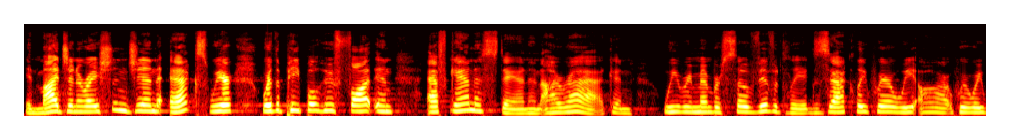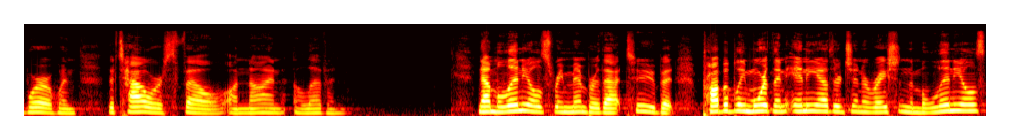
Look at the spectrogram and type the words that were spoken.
In my generation, Gen X, we're, we're the people who fought in Afghanistan and Iraq, and we remember so vividly exactly where we are, where we were when the towers fell on 9 11. Now, millennials remember that too, but probably more than any other generation, the millennials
